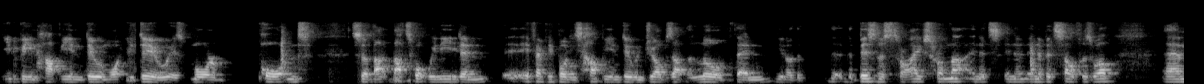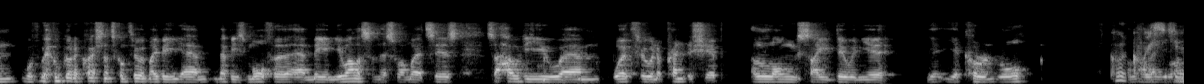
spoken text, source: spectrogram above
you being happy and doing what you do is more important. So that that's what we need. And if everybody's happy and doing jobs that they love then you know the, the, the business thrives from that in its in, in of itself as well um, we've, we've, got a question that's come through. Maybe um, maybe it's more for uh, me and you, Alison. This one where it says, "So how do you um, work through an apprenticeship alongside doing your your, your current role?" Good question.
